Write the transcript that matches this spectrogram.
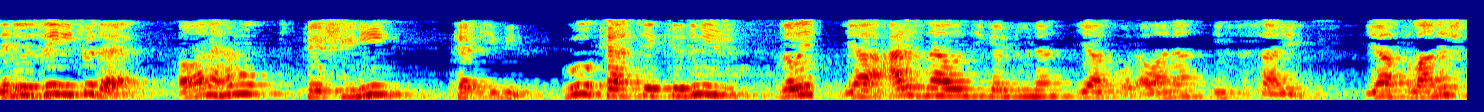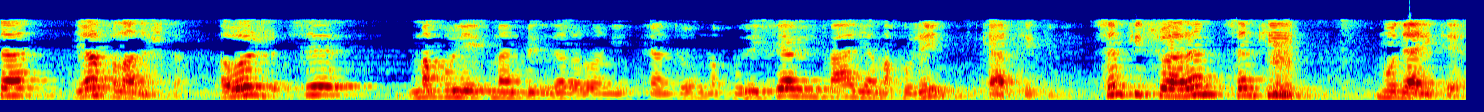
دەنێو زەینی تۆدایە. ئەوانە هەموو پێشینی. تەرکیبی بۆ کارتێکردنیش دەڵێن یا عەرز ناوەندی گەردوونە یا خۆر ئەوانە ئینفسالین یا فڵانە شتە یا فڵانە شتە ئەوەش چ مەقولەیەکمان پێ دەدا لە ڕوانگی کانتۆ مەقولەی فعل انفعال یا مەقولەی کارتێکردن چەمکی چوارەم چەمکی مۆدالیتەیە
